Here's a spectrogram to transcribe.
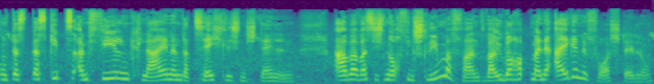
Und das, das gibt es an vielen kleinen tatsächlichen Stellen. Aber was ich noch viel schlimmer fand, war überhaupt meine eigene Vorstellung.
